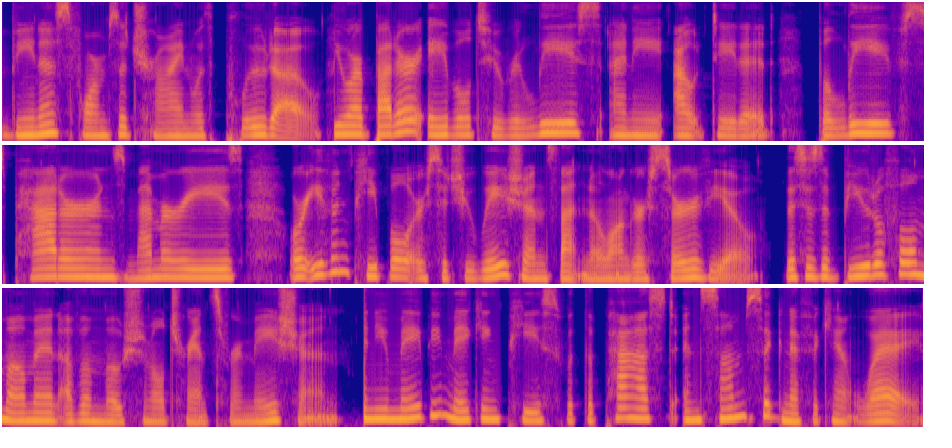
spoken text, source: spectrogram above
Venus forms a trine with Pluto. You are better able to release any outdated beliefs, patterns, memories, or even people or situations that no longer serve you. This is a beautiful moment of emotional transformation, and you may be making peace with the past in some significant way.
